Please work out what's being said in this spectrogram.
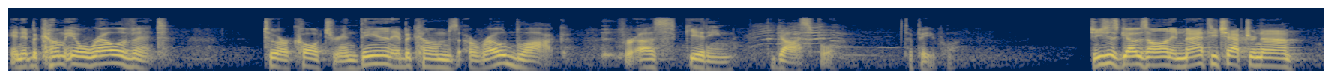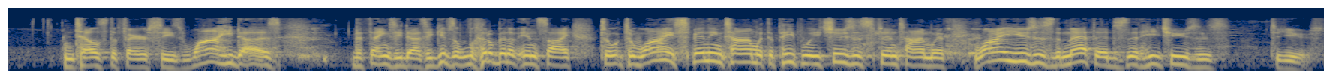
and it become irrelevant to our culture. And then it becomes a roadblock for us getting the gospel to people. Jesus goes on in Matthew chapter 9 and tells the Pharisees why he does the things he does. He gives a little bit of insight to, to why spending time with the people he chooses to spend time with, why he uses the methods that he chooses to use.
